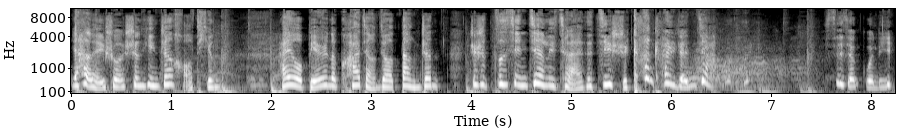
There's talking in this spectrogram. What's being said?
亚雷说：“声音真好听，还有别人的夸奖叫当真，这是自信建立起来的基石。看看人家，谢谢鼓励。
